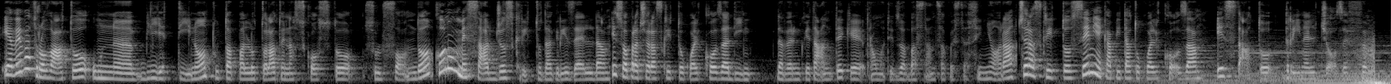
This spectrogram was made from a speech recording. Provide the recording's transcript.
e aveva trovato un bigliettino tutto appallottolato e nascosto sul fondo con un messaggio scritto da Griselda e sopra c'era scritto qualcosa di davvero inquietante che traumatizzò abbastanza questa signora, c'era scritto se mi è capitato qualcosa è stato Drinel Joseph.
